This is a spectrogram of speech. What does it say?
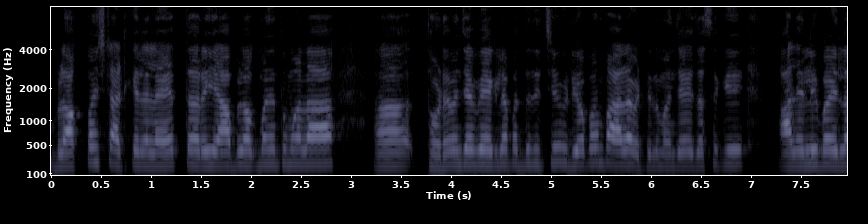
ब्लॉग पण स्टार्ट केलेले आहेत. तर या ब्लॉगमध्ये तुम्हाला थोडे म्हणजे वेगळ्या पद्धतीचे व्हिडिओ पण पाहायला भेटतील म्हणजे जसं की आलेली बैल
